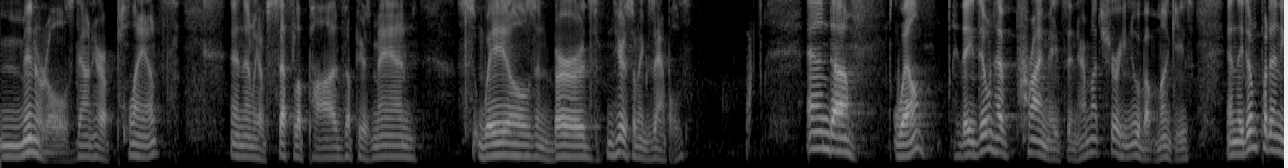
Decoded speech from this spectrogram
minerals. Down here are plants, and then we have cephalopods. Up here's man, whales, and birds. And here's some examples. And, uh, well, they don't have primates in here. I'm not sure he knew about monkeys. And they don't put any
